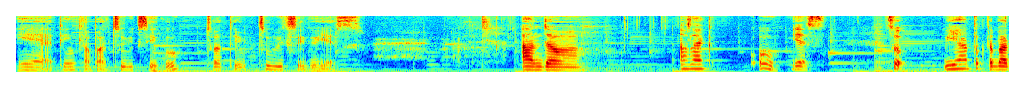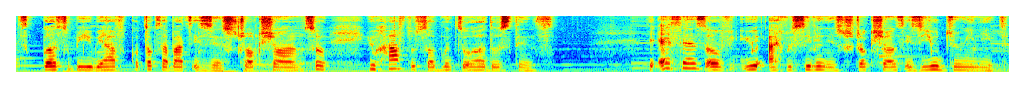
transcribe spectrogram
yeah, I think about two weeks ago. Two weeks ago, yes. And um I was like, oh yes. So we have talked about God's will, we have talked about his instruction. So you have to submit to all those things. The essence of you receiving instructions is you doing it.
